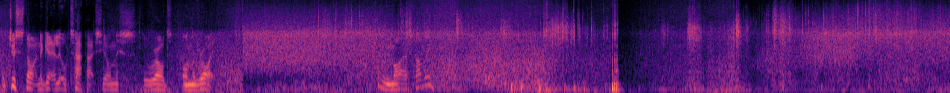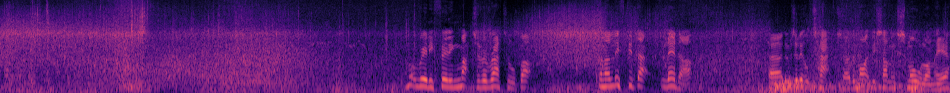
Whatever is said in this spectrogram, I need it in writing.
They're just starting to get a little tap actually on this, the rod on the right. we might have something. Not really feeling much of a rattle but when I lifted that lead up uh, there was a little tap so there might be something small on here.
